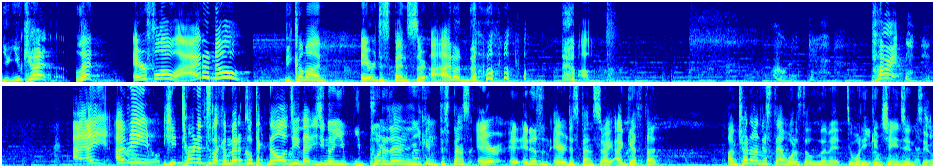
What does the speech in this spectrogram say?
You, you can't let airflow? I don't know. Become a air dispenser. I, I don't know. Hurry! I, I, I mean, he turned into like a medical technology that, you know, you, you put it in and you can dispense air. it, it is an air dispenser. I, I guess that... I'm trying to understand what is the limit to what he can change into.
